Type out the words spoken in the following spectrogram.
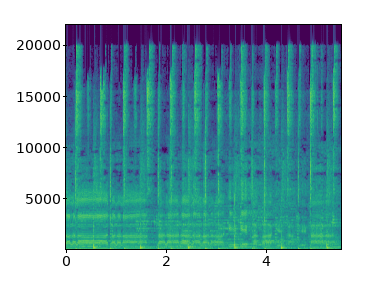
ตาลาลาตาลาลาลาลาลาลาลาลาเกเกคาคาเกคาเกคา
